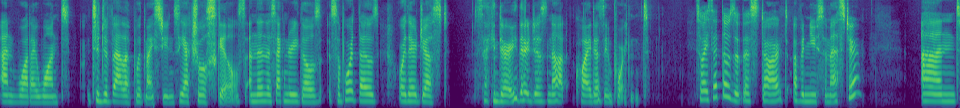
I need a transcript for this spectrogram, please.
and what I want to develop with my students, the actual skills. And then the secondary goals support those, or they're just secondary, they're just not quite as important. So I set those at the start of a new semester. And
